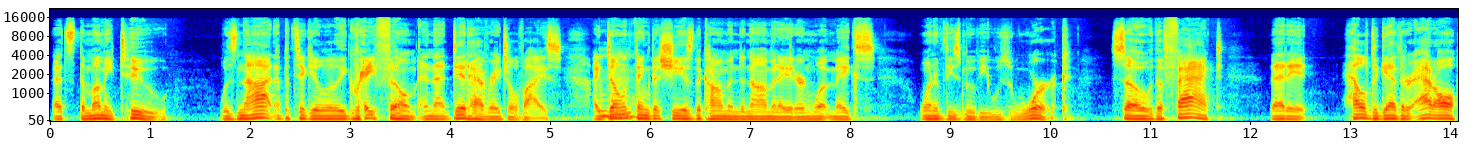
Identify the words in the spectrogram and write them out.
That's the Mummy Two. Was not a particularly great film, and that did have Rachel Weisz. I don't mm-hmm. think that she is the common denominator in what makes one of these movies work. So the fact that it held together at all,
